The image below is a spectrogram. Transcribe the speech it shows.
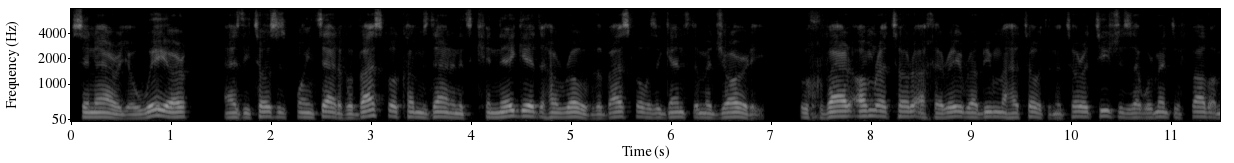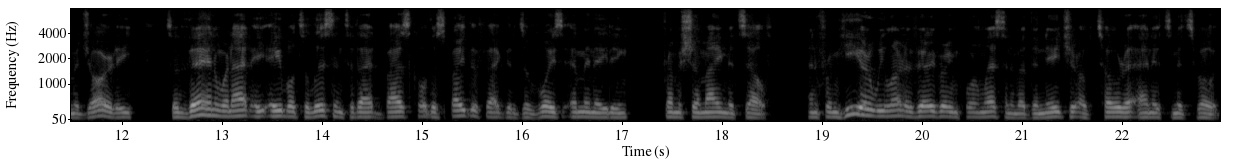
scenario where as the Tosfos points out, if a baskol comes down and it's keneged harov, the baskol was against the majority. Uchvar amra Torah acharei rabim lahatot, and the Torah teaches that we're meant to follow a majority. So then we're not able to listen to that baskol, despite the fact that it's a voice emanating from Shemaim itself. And from here, we learn a very, very important lesson about the nature of Torah and its mitzvot.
